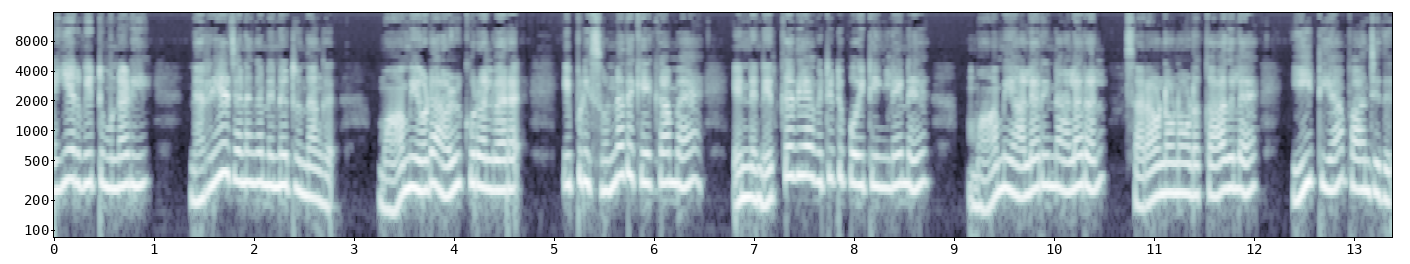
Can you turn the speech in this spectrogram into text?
ஐயர் வீட்டு முன்னாடி நிறைய ஜனங்க நின்றுட்டு இருந்தாங்க மாமியோட அழுக்குரல் வேற. இப்படி சொன்னதை கேட்காம என்னை நிற்கதையாக விட்டுட்டு போயிட்டீங்களேன்னு மாமி அலறின அலறல் சரவணனோட காதில் ஈட்டியாக பாஞ்சுது.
